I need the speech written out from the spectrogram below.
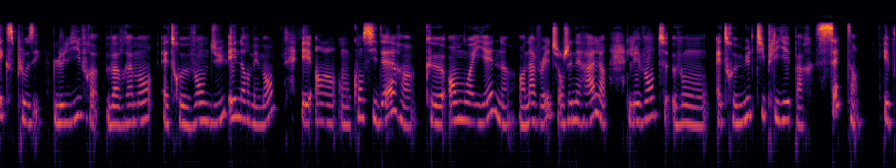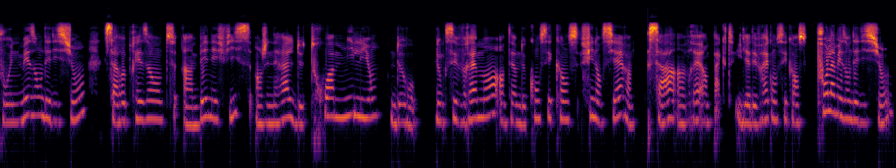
exploser. Le livre va vraiment être vendu énormément et on, on considère que en moyenne, en average, en général, les ventes vont être multipliées par 7 et pour une maison d'édition, ça représente un bénéfice en général de 3 millions d'euros. Donc c'est vraiment, en termes de conséquences financières, ça a un vrai impact. Il y a des vraies conséquences pour la maison d'édition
